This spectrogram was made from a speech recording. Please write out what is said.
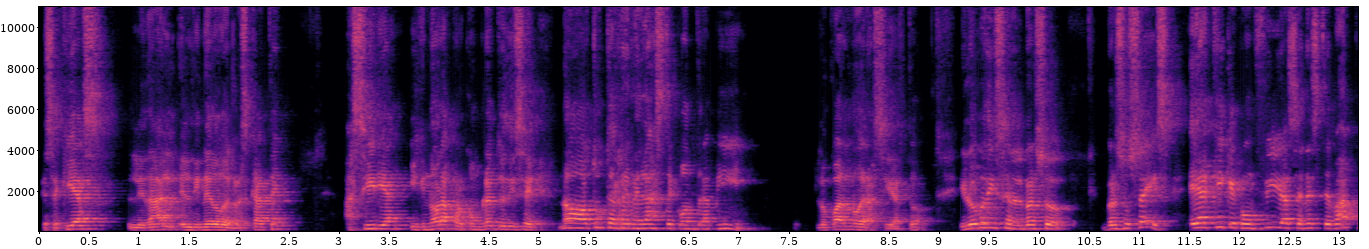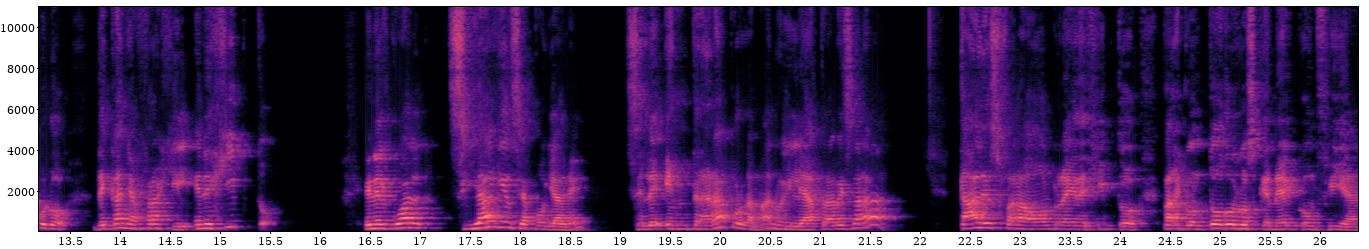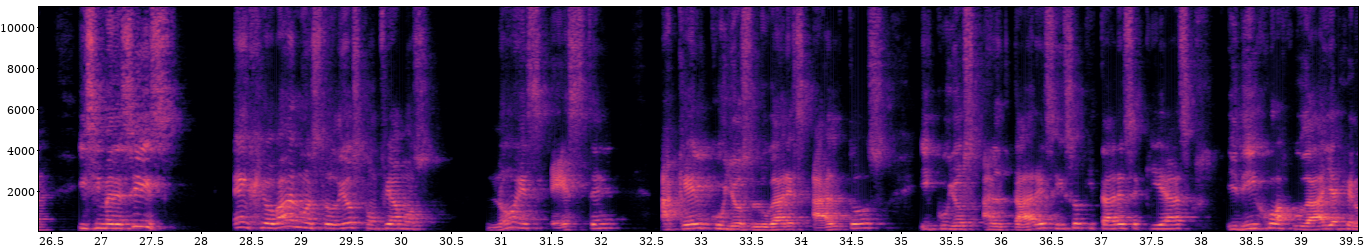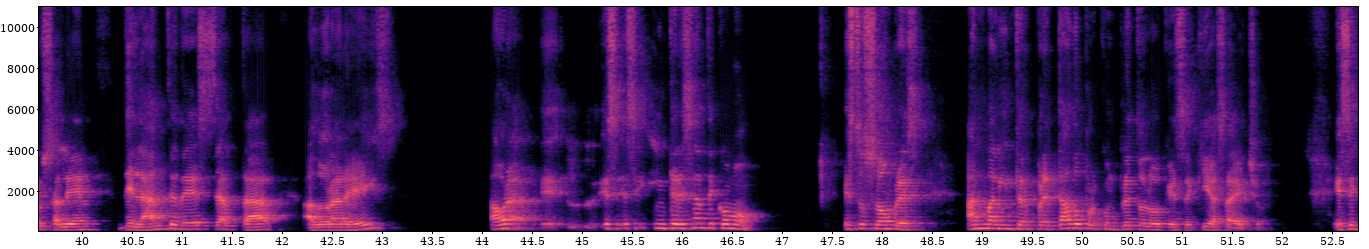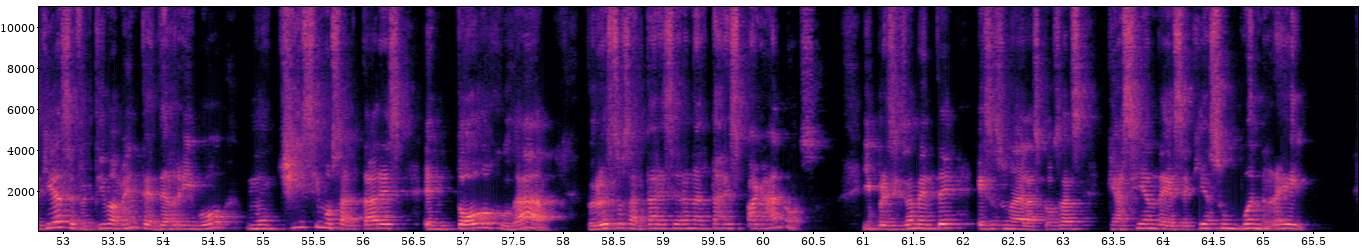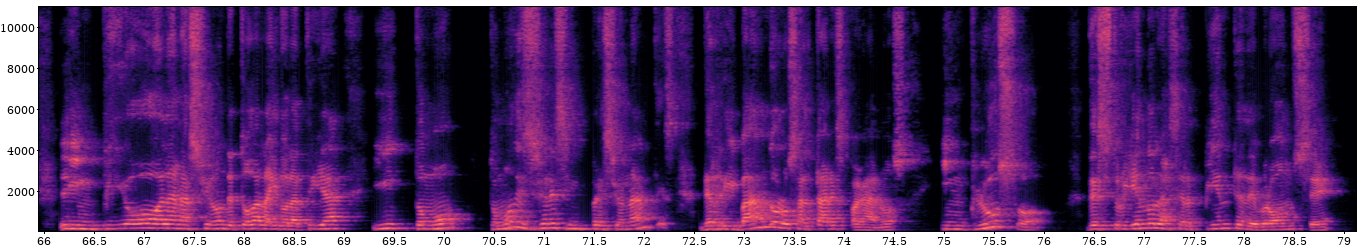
Ezequías le da el dinero del rescate, Asiria ignora por completo y dice, no, tú te rebelaste contra mí, lo cual no era cierto. Y luego dice en el verso, verso 6, he aquí que confías en este báculo de caña frágil en Egipto, en el cual si alguien se apoyare, se le entrará por la mano y le atravesará. Tal es Faraón, rey de Egipto, para con todos los que en él confían. Y si me decís, en Jehová nuestro Dios confiamos, ¿no es este aquel cuyos lugares altos y cuyos altares hizo quitar Ezequías y dijo a Judá y a Jerusalén, delante de este altar adoraréis. Ahora, eh, es, interesante cómo estos hombres han malinterpretado por completo lo que Ezequías ha hecho. Ezequías efectivamente derribó muchísimos altares en todo Judá, pero estos altares eran altares paganos. Y precisamente esa es una de las cosas que hacían de Ezequías un buen rey. Limpió a la nación de toda la idolatría y tomó, tomó decisiones impresionantes, derribando los altares paganos, incluso destruyendo la serpiente de bronce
